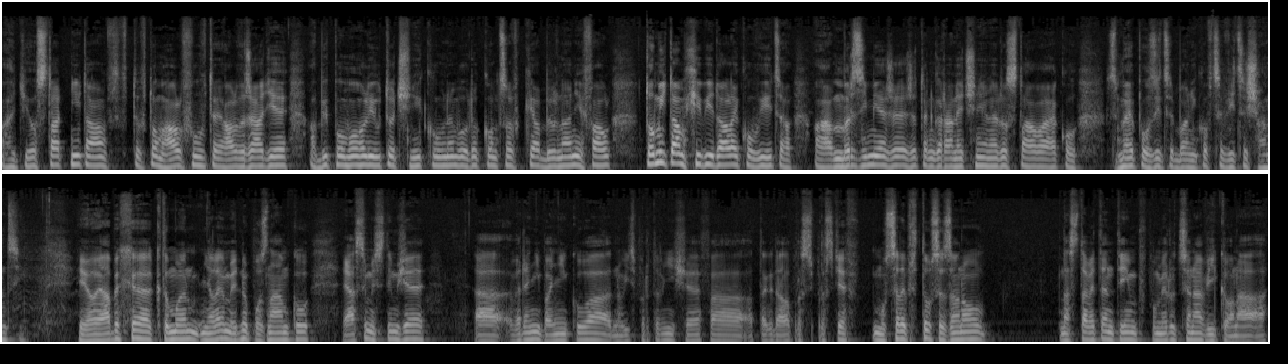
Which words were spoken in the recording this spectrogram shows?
A ti ostatní tam v tom halfu, v té halvřádě, aby pomohli útočníkům nebo do koncovky a byl na ně faul, to mi tam chybí daleko víc a, a mrzí mě, že, že ten Granečný nedostává jako z mé pozice Baníkovce více šancí. Jo, já bych eh, k tomu měl jen jednu poznámku. Já si myslím, že a vedení baníku a nový sportovní šéf a, a tak dále prostě, prostě museli před tou sezonou nastavit ten tým v poměru cena výkon a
